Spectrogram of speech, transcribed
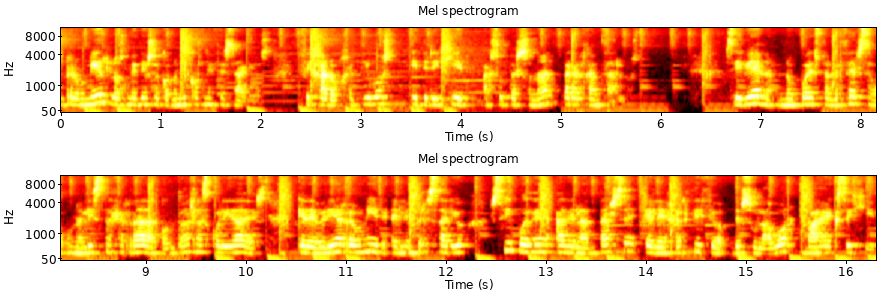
reunir los medios económicos necesarios, fijar objetivos y dirigir a su personal para alcanzarlos. Si bien no puede establecerse una lista cerrada con todas las cualidades que debería reunir el empresario, sí puede adelantarse que el ejercicio de su labor va a exigir,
